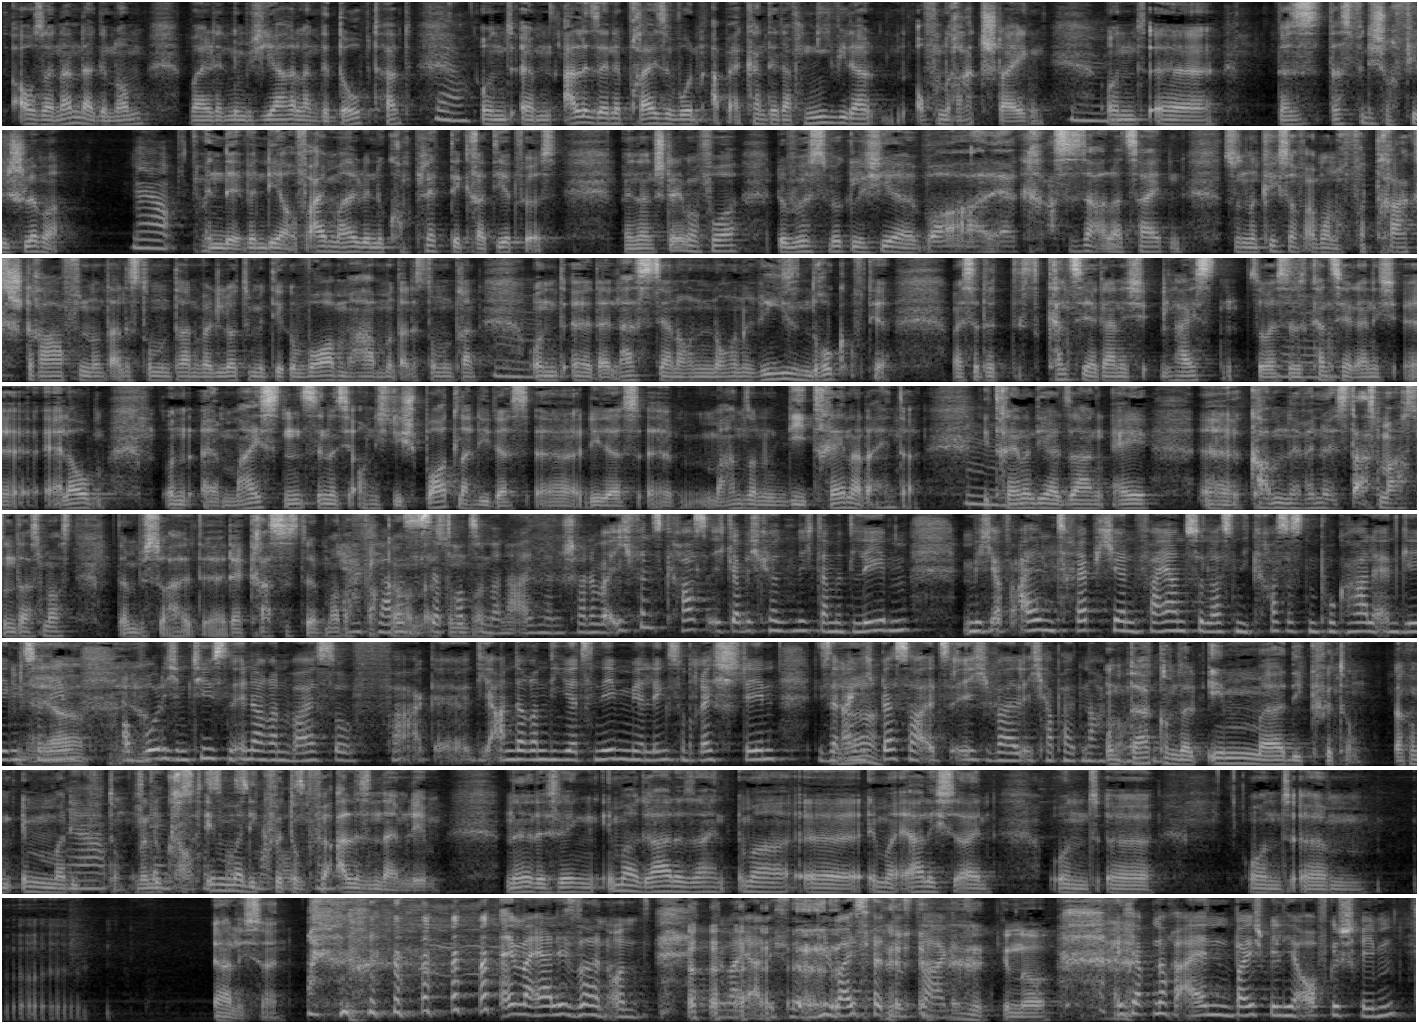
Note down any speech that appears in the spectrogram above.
auseinandergenommen, weil der nämlich jahrelang gedopt hat. Ja. Und ähm, alle seine Preise wurden aberkannt, der darf nie wieder auf ein Rad steigen. Mhm. Und äh, das, ist- das finde ich doch viel schlimmer. Ja. Wenn, der, wenn dir auf einmal, wenn du komplett degradiert wirst, wenn dann stell dir mal vor, du wirst wirklich hier, boah, der krasseste aller Zeiten, so und dann kriegst du auf einmal noch Vertragsstrafen und alles drum und dran, weil die Leute mit dir geworben haben und alles drum und dran. Und äh, da lasst ja noch, noch einen riesen Druck auf dir. Weißt du, das, das kannst du ja gar nicht leisten. So weißt du, das kannst du ja gar nicht äh, erlauben. Und äh, meistens sind es ja auch nicht die Sportler, die das, äh, die das äh, machen, sondern die Trainer dahinter. Die Trainer, die halt sagen, ey, äh, komm, ne, wenn du jetzt das machst und das machst, dann bist du halt äh, der krasseste Motherfucker. Ja, klar, das und ist ja trotzdem deine eigene Entscheidung. Aber ich finde es krass. Ich glaube, ich könnte nicht damit leben, mich auf allen Treppchen feiern zu lassen, die krassesten Pokale entgegenzunehmen, Ja, ja, obwohl ich im tiefsten Inneren weiß, so fuck, äh, die anderen, die jetzt neben mir links und rechts stehen, die sind Ja. eigentlich besser als ich, weil ich habe halt nachgeholfen. Und da kommt halt immer die Quittung. Da kommt immer die Quittung. Ne, Du kriegst auch, immer die Quittung für rauskommt. alles in deinem Leben. Ne? Deswegen immer gerade sein, immer, äh, immer ehrlich sein und, äh, und ähm, äh, ehrlich sein. immer ehrlich sein und immer ehrlich sein. Die Weisheit des Tages. genau. Ich habe noch ein Beispiel hier aufgeschrieben,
